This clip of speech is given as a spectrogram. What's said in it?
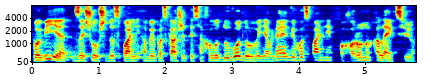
Повія, зайшовши до спальні, аби поскаржитись на холодну воду, виявляє в його спальні похоронну колекцію.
